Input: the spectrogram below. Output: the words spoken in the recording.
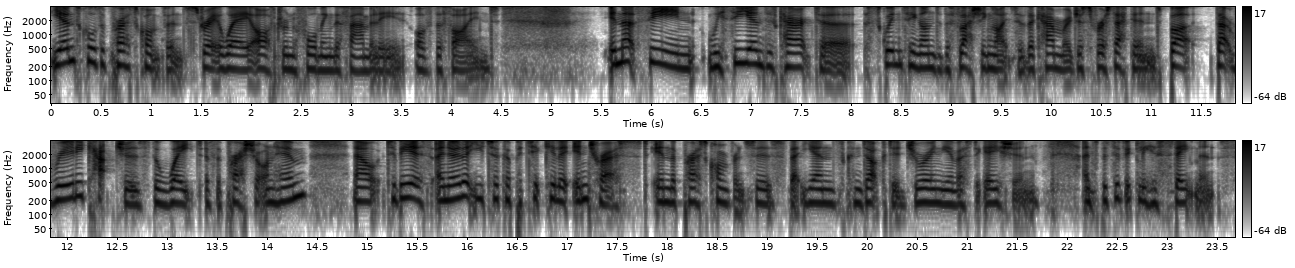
Jens calls a press conference straight away after informing the family of the find. In that scene, we see Jens's character squinting under the flashing lights of the camera just for a second, but that really captures the weight of the pressure on him. Now, Tobias, I know that you took a particular interest in the press conferences that Jens conducted during the investigation, and specifically his statements.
